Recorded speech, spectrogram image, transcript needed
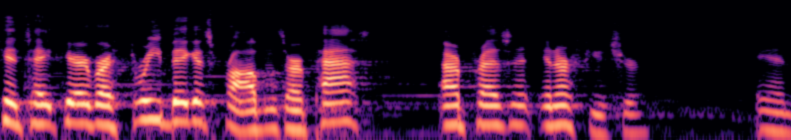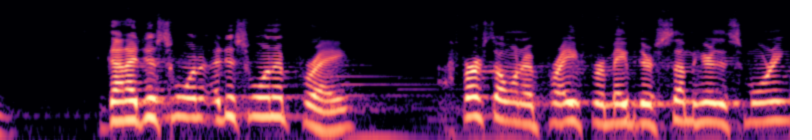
can take care of our three biggest problems our past, our present, and our future. And God, I just want, I just want to pray. First, I want to pray for maybe there's some here this morning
